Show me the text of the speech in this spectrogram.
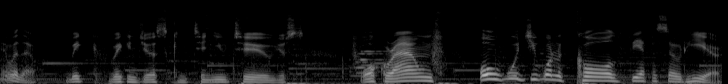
Anyway, though, we we can just continue to just walk around, or would you want to call the episode here?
